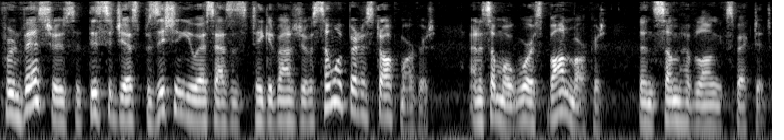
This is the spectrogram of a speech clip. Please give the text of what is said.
For investors, this suggests positioning US assets to take advantage of a somewhat better stock market and a somewhat worse bond market than some have long expected.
